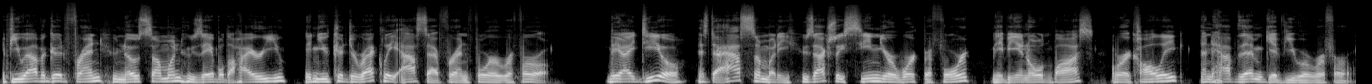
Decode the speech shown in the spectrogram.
If you have a good friend who knows someone who's able to hire you, then you could directly ask that friend for a referral. The ideal is to ask somebody who's actually seen your work before, maybe an old boss or a colleague, and have them give you a referral.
